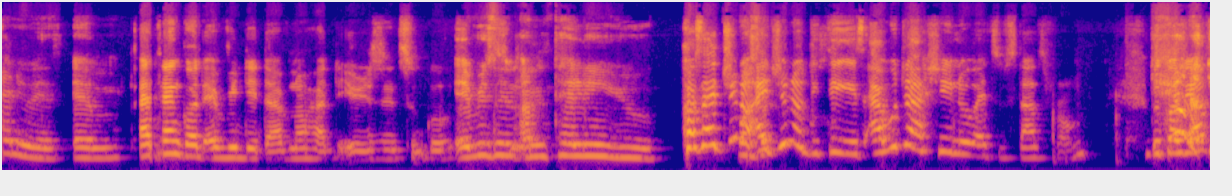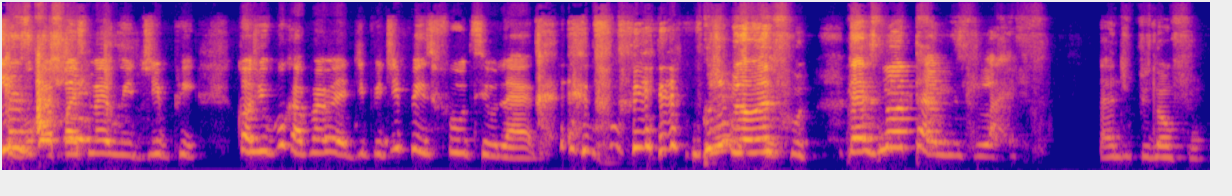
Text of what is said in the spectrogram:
Anyways, um, i thank god every day that i've not had a reason to go a reason I'm telling you, Because I do know, I do know the thing is, I wouldn't actually know where to start from. Because you have to book actually- appointment with GP. Because you book appointment with GP, GP is full till like. could you be always full? There's no time in this life that GP is not full.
